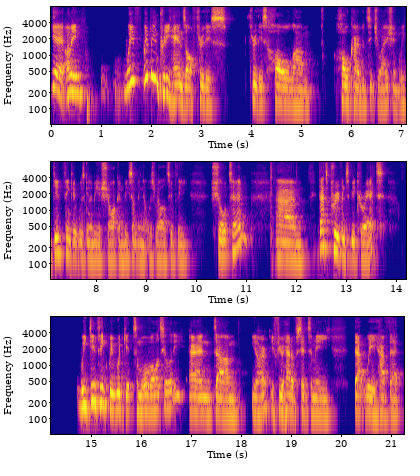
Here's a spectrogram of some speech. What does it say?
Yeah, I mean, we've we've been pretty hands off through this through this whole um, whole COVID situation. We did think it was going to be a shock and be something that was relatively short term. Um, that's proven to be correct. We did think we would get some more volatility, and um, you know, if you had have said to me that we have that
